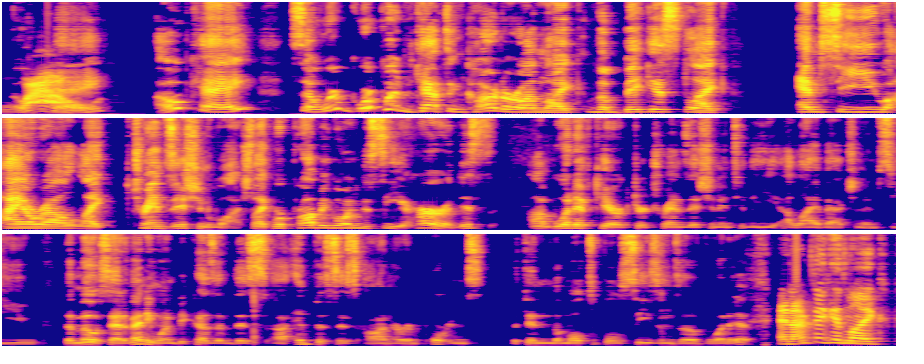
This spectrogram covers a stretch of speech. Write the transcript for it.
Wow. Okay. Okay. So we're we're putting Captain Carter on like the biggest like MCU IRL like transition watch. Like we're probably going to see her this um, what if character transition into the uh, live action MCU the most out of anyone because of this uh, emphasis on her importance within the multiple seasons of What If. And I'm thinking like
